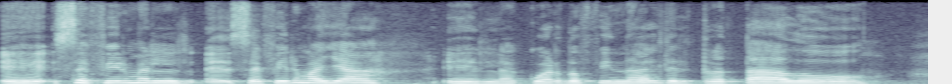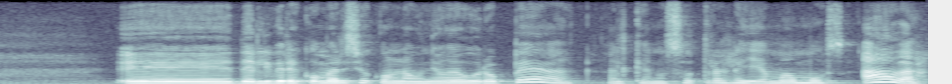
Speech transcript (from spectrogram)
eh, se, firma eh, se firma ya el acuerdo final del Tratado eh, de Libre Comercio con la Unión Europea, al que nosotros le llamamos ADA,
